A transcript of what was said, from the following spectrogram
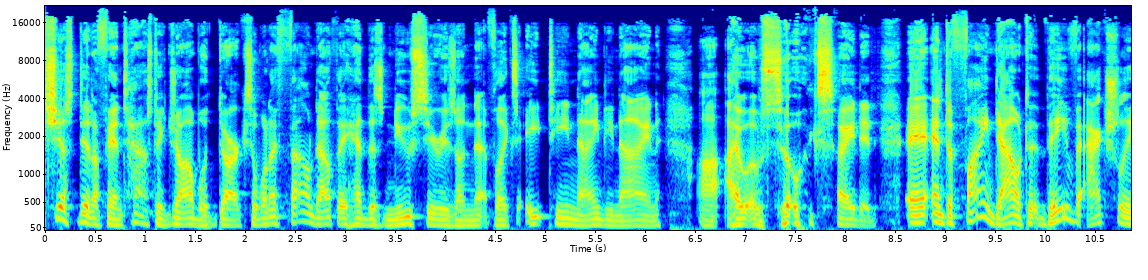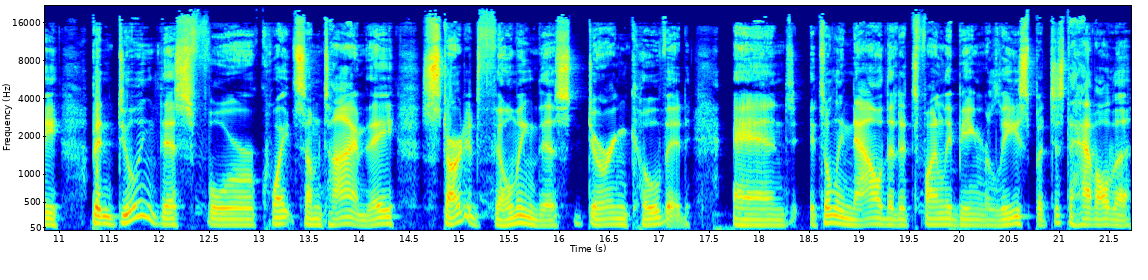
just did a fantastic job with Dark. So when I found out they had this new series on Netflix, 1899, uh, I was so excited. And, and, to find out they've actually been doing this for quite some time. They started filming this during COVID. And it's only now that it's finally being released, but just to have all the,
